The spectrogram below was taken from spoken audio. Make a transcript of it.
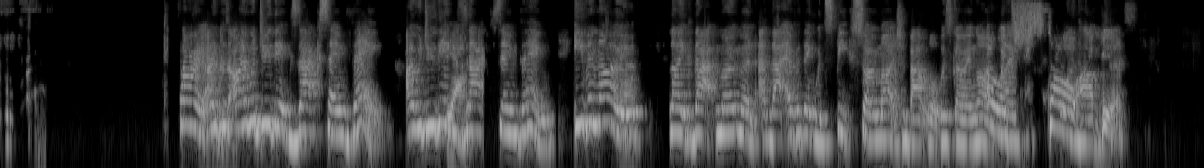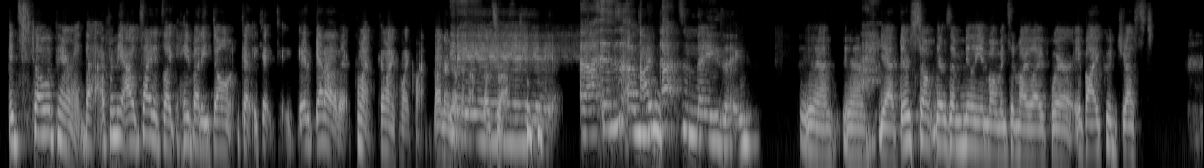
Sorry, because I, would do the exact same thing. I would do the Yeah. exact same thing, even though. Yeah. Like that moment and that everything would speak so much about what was going on. Oh, it's so 100%. obvious. It's so apparent that from the outside, it's like, "Hey, buddy, don't get get, get, get out of there! Come on, come on, come on, come on! No, no, no, Yeah, no, no. yeah, that's yeah, wrong." yeah, yeah, yeah, yeah. That is, um, that's amazing. Yeah, yeah, yeah. There's so there's a million moments in my life where if I could just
